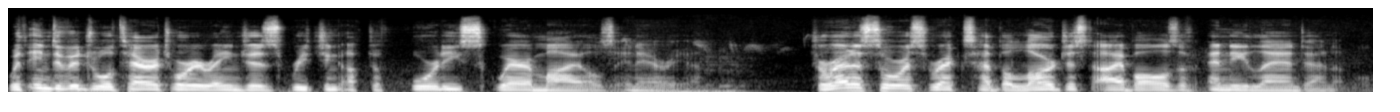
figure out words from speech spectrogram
with individual territory ranges reaching up to 40 square miles in area. Tyrannosaurus rex had the largest eyeballs of any land animal,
